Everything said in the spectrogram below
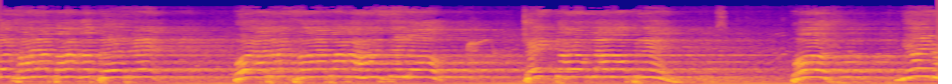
որ Ղարաբաղը բեռ է, որ առանց Ղարաբաղը հանձնելու չեք կարող լավ ապրել, որ միայն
